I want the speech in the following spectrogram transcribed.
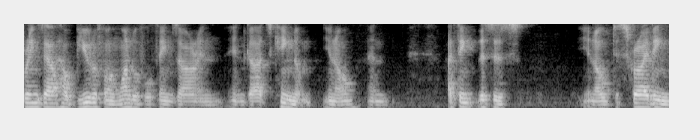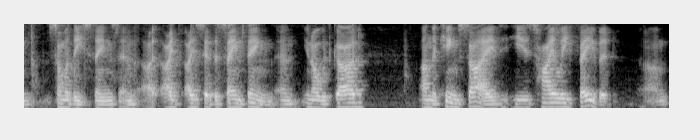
brings out how beautiful and wonderful things are in in God's kingdom, you know, and I think this is, you know, describing some of these things, and I, I, I said the same thing, and you know, with God on the king's side, he is highly favored. Um,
